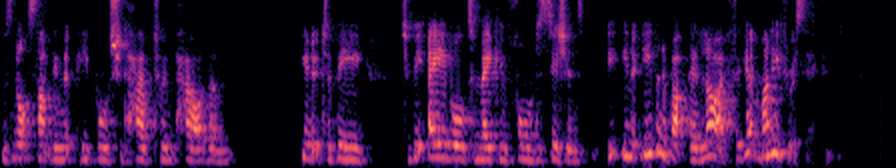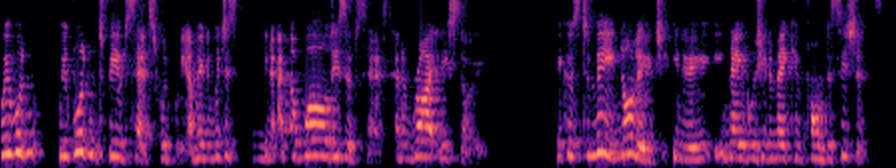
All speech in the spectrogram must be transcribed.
was not something that people should have to empower them, you know, to be to be able to make informed decisions, you know, even about their life. Forget money for a second. We wouldn't we wouldn't be obsessed, would we? I mean, we just, you know, and the world is obsessed, and rightly so. Because to me, knowledge, you know, enables you to make informed decisions.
